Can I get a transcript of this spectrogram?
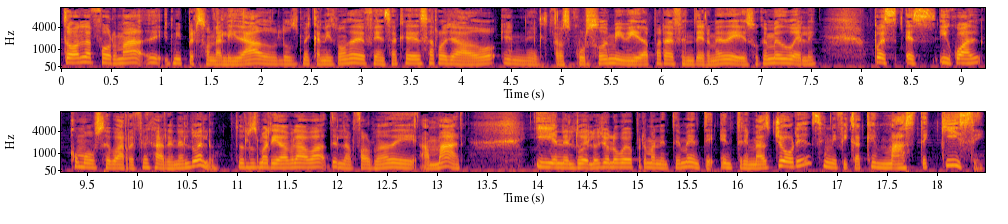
toda la forma, eh, mi personalidad o los mecanismos de defensa que he desarrollado en el transcurso de mi vida para defenderme de eso que me duele, pues es igual como se va a reflejar en el duelo. Entonces, Luz María hablaba de la forma de amar y en el duelo yo lo veo permanentemente. Entre más llore significa que más te quise.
